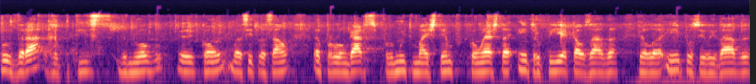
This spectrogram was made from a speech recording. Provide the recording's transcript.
poderá repetir-se de novo uh, com uma situação a prolongar-se por muito mais tempo com esta entropia causada pela impossibilidade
